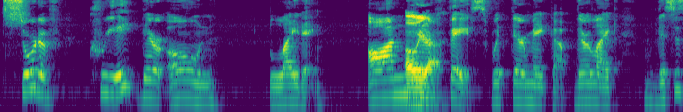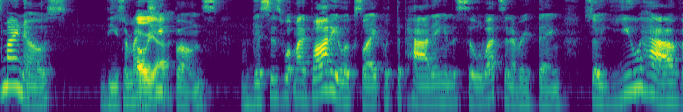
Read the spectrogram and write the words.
sort of create their own lighting on Oh, their yeah. face with their makeup. They're like, this is my nose, these are my Oh, yeah. cheekbones. This is what my body looks like with the padding and the silhouettes and everything. So you have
